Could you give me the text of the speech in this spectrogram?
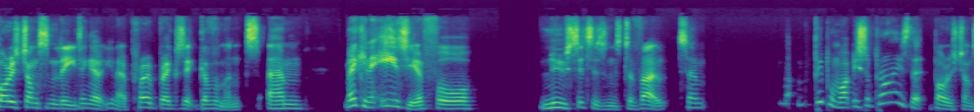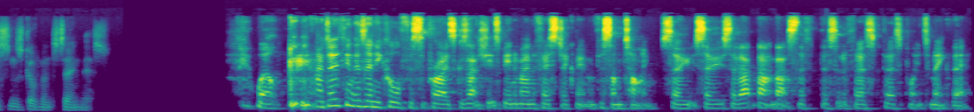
Boris Johnson leading a you know pro Brexit government, um, making it easier for new citizens to vote. Um, people might be surprised that Boris Johnson's government's doing this. Well, I don't think there's any call for surprise because actually it's been a manifesto commitment for some time. So, so, so that, that that's the, the sort of first first point to make there.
